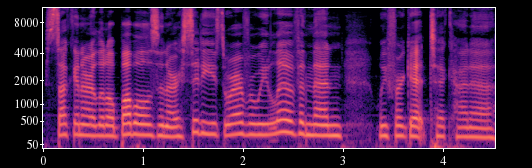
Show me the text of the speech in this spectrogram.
stuck in our little bubbles in our cities, wherever we live, and then we forget to kind of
